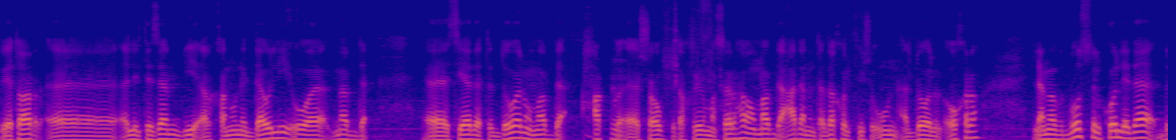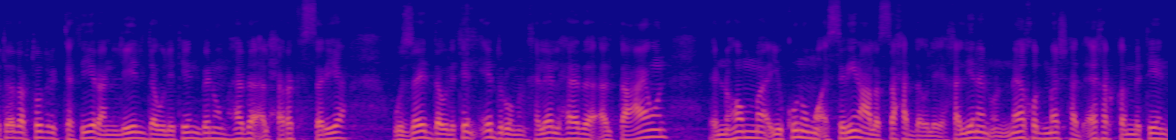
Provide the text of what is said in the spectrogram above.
في إطار آه، الالتزام بالقانون الدولي ومبدأ آه، سيادة الدول ومبدأ حق. الشعوب في تقرير مصيرها ومبدأ عدم التدخل في شؤون الدول الأخرى لما بتبص لكل ده بتقدر تدرك كثيرا ليه الدولتين بينهم هذا الحراك السريع وإزاي الدولتين قدروا من خلال هذا التعاون إن هم يكونوا مؤثرين على الساحه الدولية خلينا ناخد مشهد آخر قمتين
